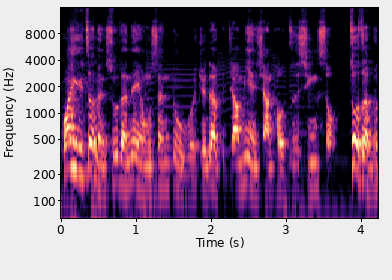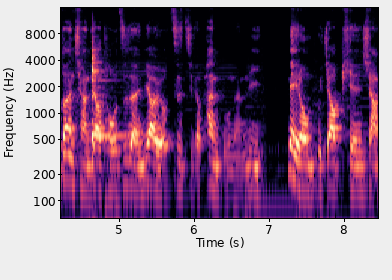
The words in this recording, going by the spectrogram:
关于这本书的内容深度，我觉得比较面向投资新手。作者不断强调，投资人要有自己的判读能力。内容比较偏向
